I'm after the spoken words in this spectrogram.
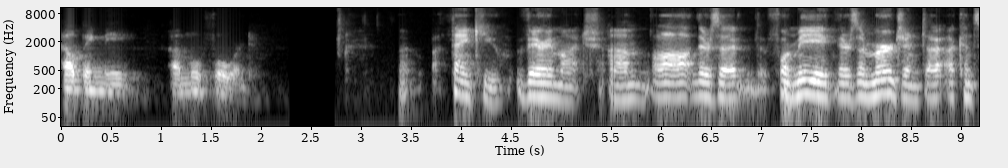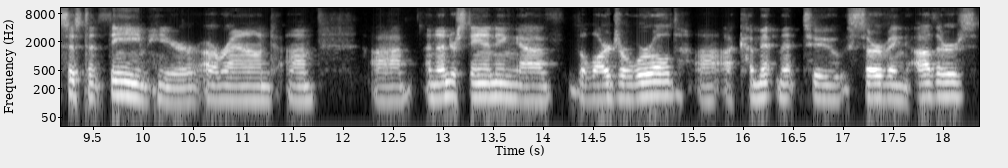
helping me uh, move forward. Thank you very much. Um, uh, there's a, for me, there's emergent, a, a consistent theme here around um, uh, an understanding of the larger world, uh, a commitment to serving others,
